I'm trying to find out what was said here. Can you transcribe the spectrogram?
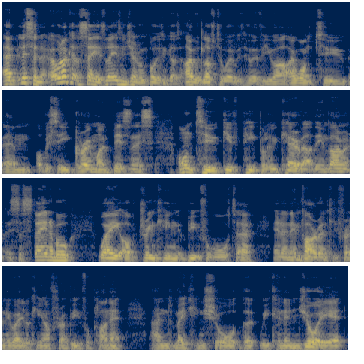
Um, listen, all I've got to say is, ladies and gentlemen, boys and girls, I would love to work with whoever you are. I want to um, obviously grow my business. I want to give people who care about the environment a sustainable way of drinking beautiful water in an environmentally friendly way, looking after our beautiful planet and making sure that we can enjoy it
